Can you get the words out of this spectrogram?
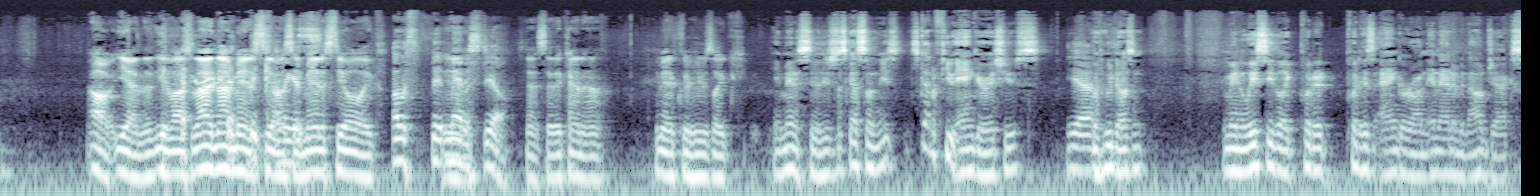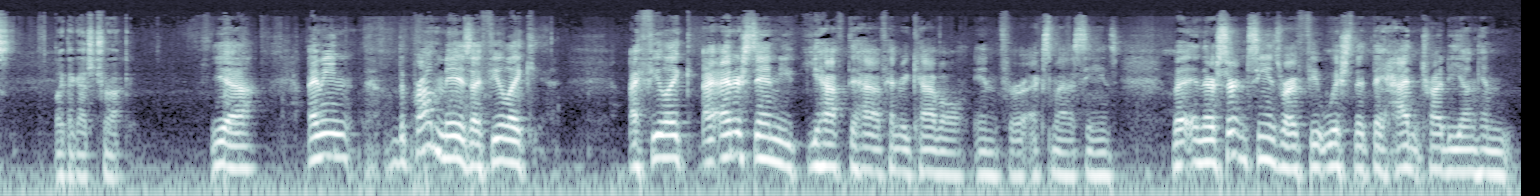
Oh yeah, the, the last not, not Man of Steel. I said Man of Steel. Like Oh, it's bit Yeah. Man of Steel. yeah, so they kind of he made it clear he was like Yeah, Man of Steel. He's just got some. He's, he's got a few anger issues, Yeah, but who doesn't? I mean, at least he like put it put his anger on inanimate objects, like that guy's truck. Yeah, I mean, the problem is, I feel like, I feel like I I understand you you have to have Henry Cavill in for X amount of scenes, but and there are certain scenes where I feel, wish that they hadn't tried to young him,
